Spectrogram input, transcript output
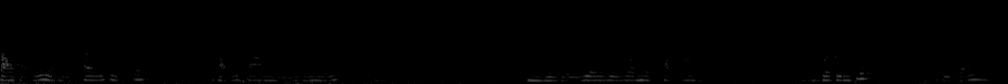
Con kông phải là hồ sơ lịch đó. Thì họ mới cho mình được đi mỹ. Nhiều người thì vô qua Macau rồi qua Trung Quốc. Vừa bởi lâu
